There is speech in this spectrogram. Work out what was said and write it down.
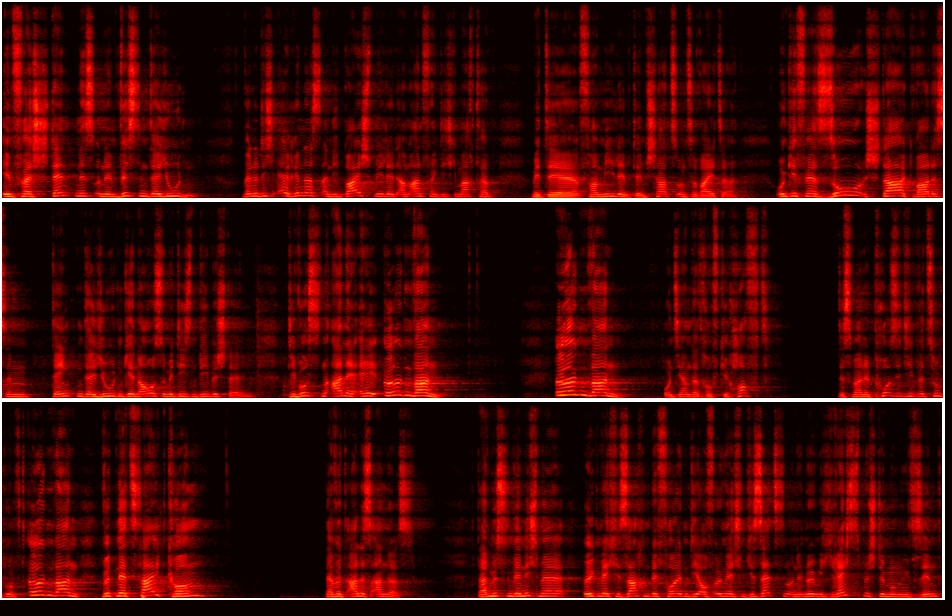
im Verständnis und im Wissen der Juden. Wenn du dich erinnerst an die Beispiele am Anfang, die ich gemacht habe, mit der Familie, mit dem Schatz und so weiter. Ungefähr so stark war das im Denken der Juden genauso mit diesen Bibelstellen. Die wussten alle, ey, irgendwann, irgendwann, und sie haben darauf gehofft, das war eine positive Zukunft, irgendwann wird eine Zeit kommen, da wird alles anders. Da müssen wir nicht mehr irgendwelche Sachen befolgen, die auf irgendwelchen Gesetzen und in irgendwelchen Rechtsbestimmungen sind,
